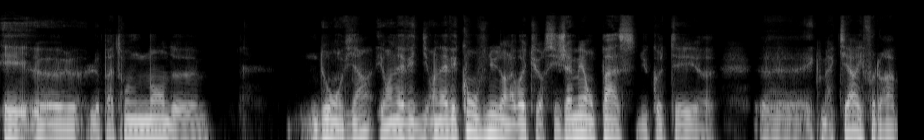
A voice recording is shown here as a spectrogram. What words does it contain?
Et le patron nous demande d'où on vient. Et on avait, dit, on avait convenu dans la voiture, si jamais on passe du côté euh, Ekmakhtiar, il faudra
